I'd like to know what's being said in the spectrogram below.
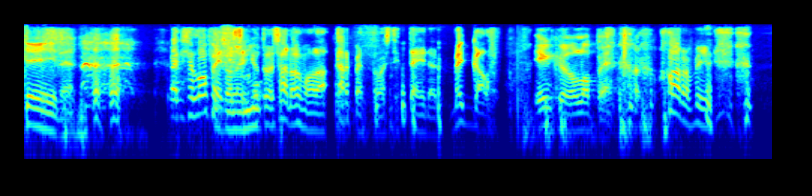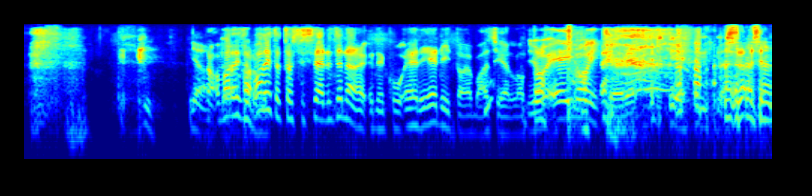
teidän. Se lopetti sen mu- jutun sanomalla tarpeettomasti teidän Bengal. En kyllä lopeta. Harmi. Joo, No, valit- valitettavasti sitä ei nyt enää niin kuin, ehdi editoimaan siihen loppuun. Joo, ei oikein. Se, se,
